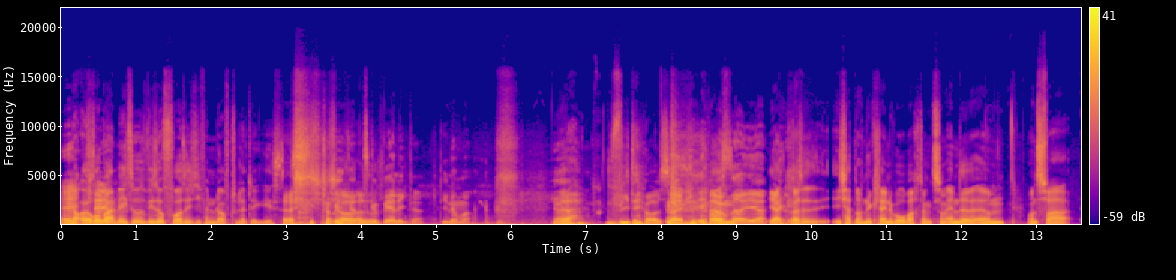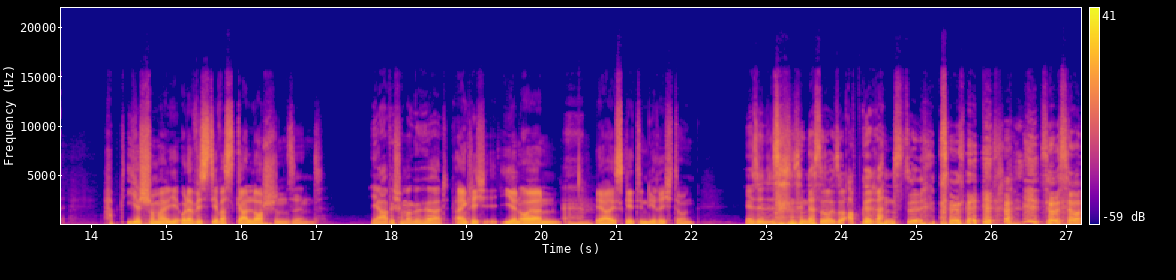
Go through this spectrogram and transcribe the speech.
Äh, In der Eurobahn wäre ich sowieso vorsichtig, wenn du da auf Toilette gehst. Ja, Das ich- ist glaub ich auch, ganz also. gefährlich da, die Nummer. Ja, wie dem auch sei. In dem Ähm, Aussage, ja. Ja, was, ich hatte noch eine kleine Beobachtung zum Ende. Ähm, und zwar, habt ihr schon mal, je- oder wisst ihr, was Galoschen sind? Ja, habe ich schon mal gehört. Eigentlich ihr in euren, Ähm, ja, es geht in die Richtung. Ja, sind, sind das so, so abgeranzte, so, so,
